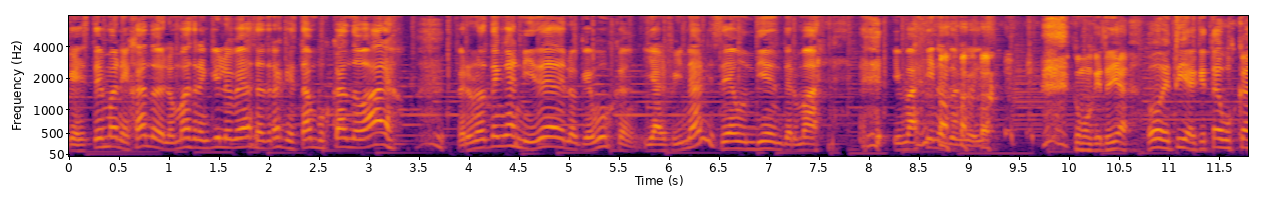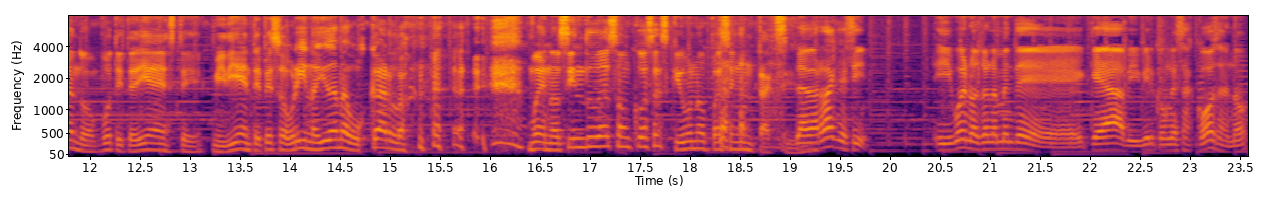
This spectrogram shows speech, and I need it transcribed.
que estés manejando de lo más tranquilo y veas atrás que están buscando algo, pero no tengas ni idea de lo que buscan y al final sea un diente, hermano. Imagínate, pues. Como que te diga, oye tía, ¿qué estás buscando? Puta, y te diga, este, mi diente, pe sobrino, ayúdame a buscarlo. bueno, sin duda son cosas que uno pasa en un taxi. La verdad que sí. Y bueno, solamente queda vivir con esas cosas, ¿no?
